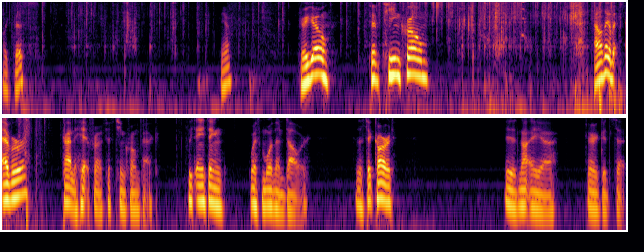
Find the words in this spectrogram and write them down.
like this? Yeah. Here we go. 15 chrome. I don't think I've ever gotten a hit from a 15 chrome pack. At least anything worth more than a dollar. It's a thick card. It is not a uh, very good set.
